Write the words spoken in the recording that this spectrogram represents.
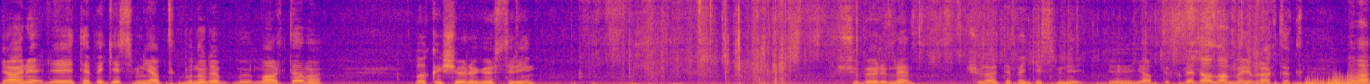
Yani e, tepe kesimini yaptık buna da bu Mart'ta ama bakın şöyle göstereyim. Şu bölümden şuradan tepe kesimini e, yaptık ve dallanmayı bıraktık. Ama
